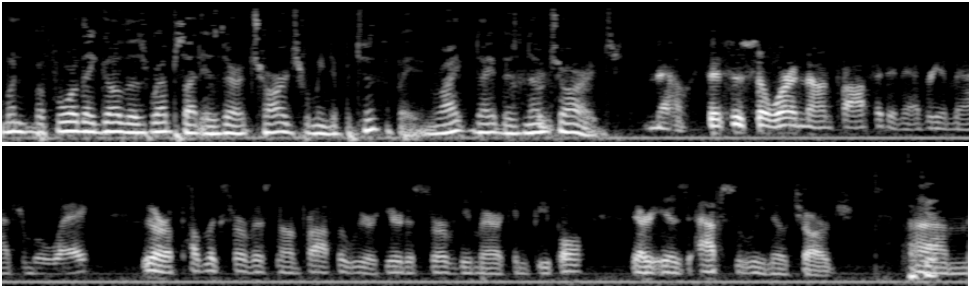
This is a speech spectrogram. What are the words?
when before they go to this website, is there a charge for me to participate? And right, Dave, there's no charge. No, this is so we're a nonprofit in every imaginable way. We are a public service nonprofit. We are here to serve the American people. There is absolutely no charge. Okay. Um,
